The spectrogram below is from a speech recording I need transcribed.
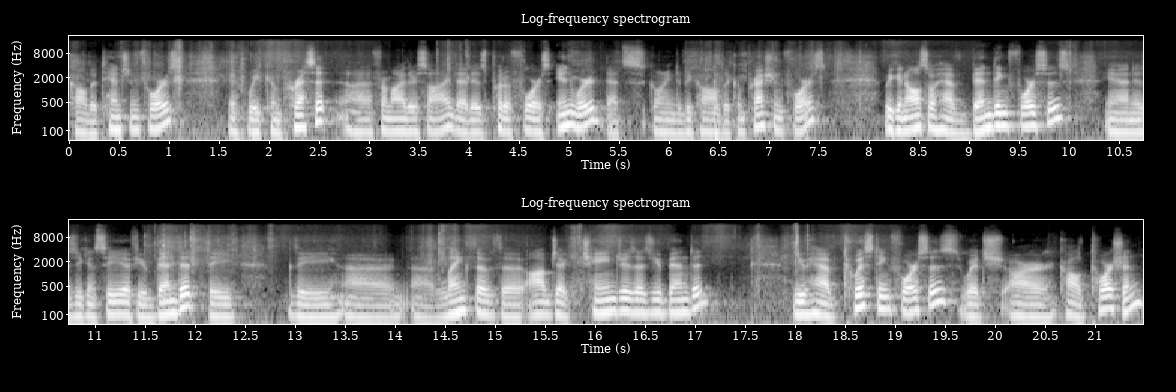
called a tension force. If we compress it from either side, that is, put a force inward, that's going to be called a compression force. We can also have bending forces, and as you can see, if you bend it, the, the uh, uh, length of the object changes as you bend it. You have twisting forces, which are called torsion.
